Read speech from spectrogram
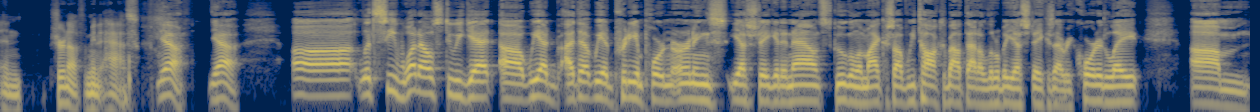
and sure enough i mean it has Yeah, yeah. Uh, let's see what else do we get. Uh, we had I thought we had pretty important earnings yesterday get announced. Google and Microsoft. We talked about that a little bit yesterday because I recorded late. Um,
